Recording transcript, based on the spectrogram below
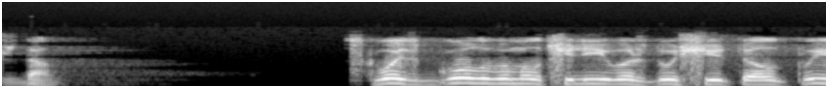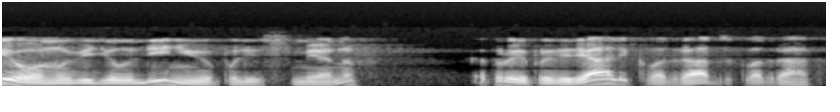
ждал. Сквозь головы молчаливо ждущей толпы он увидел линию полисменов, которые проверяли квадрат за квадратом.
